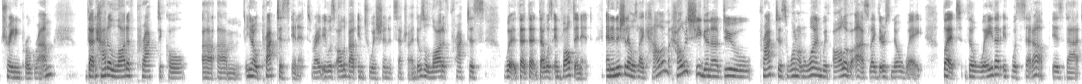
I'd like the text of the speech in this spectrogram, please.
training program that had a lot of practical uh, um, you know practice in it right? It was all about intuition etc and there was a lot of practice with, that that that was involved in it and initially i was like how am how is she gonna do practice one-on-one with all of us? Like there's no way. But the way that it was set up is that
